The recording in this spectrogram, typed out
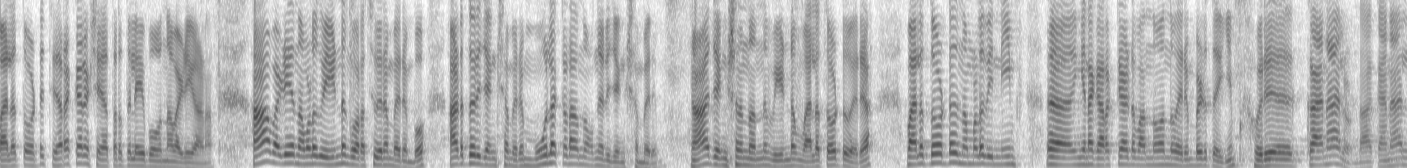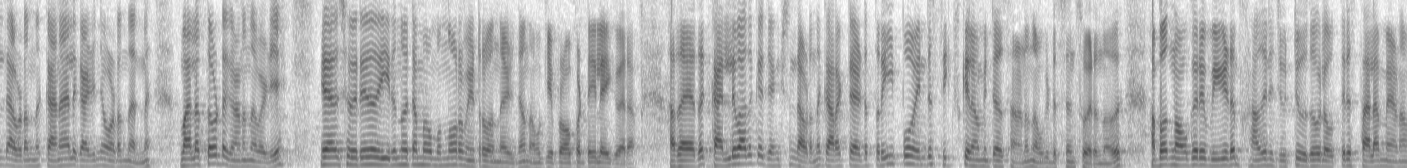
വലത്തോട്ട് ചിറക്കര ക്ഷേത്രത്തിലേക്ക് പോകുന്ന വഴി കാണാം. ആ വഴിയെ നമ്മൾ വീണ്ടും കുറച്ച് ദൂരം വരുമ്പോൾ അടുത്തൊരു ജംഗ്ഷൻ വരും. മൂലക്കട എന്ന് പറഞ്ഞൊരു ജംഗ്ഷൻ വരും. ആ ജംഗ്ഷനിൽ നിന്ന് വീണ്ടും വലത്തോട്ട് വരിക വലത്തോട്ട് നമ്മൾ പിന്നെയും ഇങ്ങനെ കറക്റ്റായിട്ട് വന്ന് വന്ന് വരുമ്പോഴത്തേക്കും ഒരു കനാലുണ്ട്. ആ കനാലിന്റെ അവിടെ നിന്ന് കനാൽ കഴിഞ്ഞ ഉടൻ തന്നെ വലത്തോട്ട് കാണുന്ന വഴി ഏകദേശം ഒരു ഇരുന്നൂറ്റമ്പത് മുന്നൂറ് മീറ്റർ വന്നു കഴിഞ്ഞാൽ നമുക്ക് ഈ പ്രോപ്പർട്ടിയിലേക്ക് വരാം. അതായത് കല്ലുവാതക്ക ജംഗ്ഷന്റെ അവിടെ നിന്ന് കറക്റ്റായിട്ട് ത്രീ പോയിന്റ് സിക്സ് കിലോമീറ്റേഴ്സാണ് നമുക്ക് ഡിസ്റ്റൻസ് വരുന്നത്. അപ്പോൾ നമുക്കൊരു വീടും അതിന് ചുറ്റും ഇതുപോലെ ഒത്തിരി സ്ഥലം വേണം.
